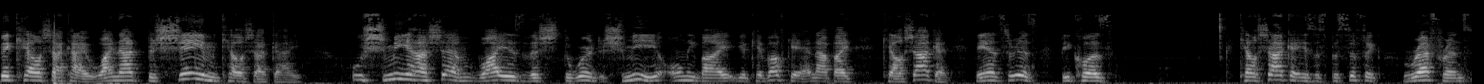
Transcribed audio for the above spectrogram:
Bekel Shakai? Why not B'Shem Kel Shakai? Ushmi Hashem. Why is the sh- the word Shmi only by Yud Kevavke and not by Kel Shakai? The answer is because Kel Shakai is a specific reference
